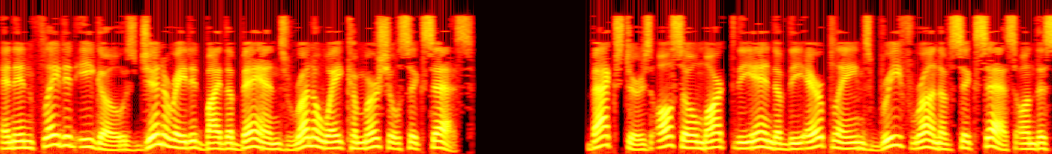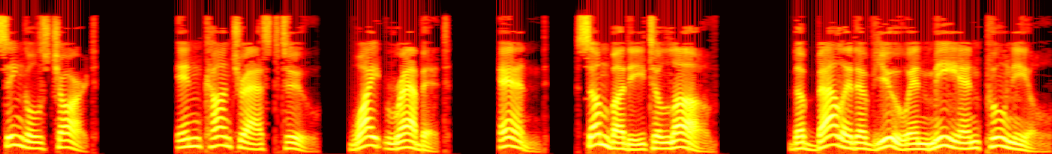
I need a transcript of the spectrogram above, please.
and inflated egos generated by the band's runaway commercial success. Baxter's also marked the end of the airplane's brief run of success on the singles chart. In contrast to "'White Rabbit' and "'Somebody to Love' The Ballad of You and Me and Pooneil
